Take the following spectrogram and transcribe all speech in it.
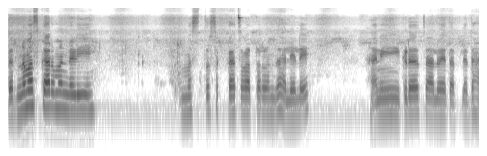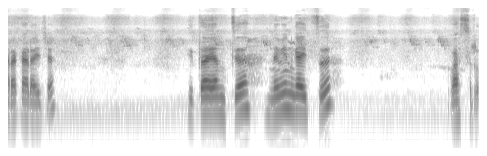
तर नमस्कार मंडळी. मस्त सकाळचं वातावरण झालेलं आहे. आणि इकडं चालू आहेत आपल्या धारा काढायच्या. इथं आहे आमच्या नवीन गाईचं वासरू.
